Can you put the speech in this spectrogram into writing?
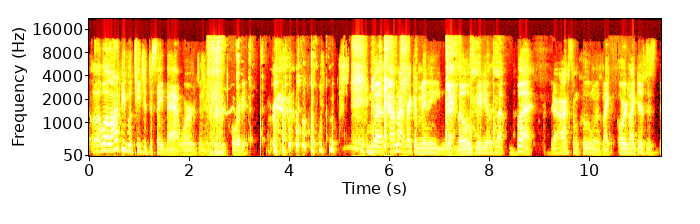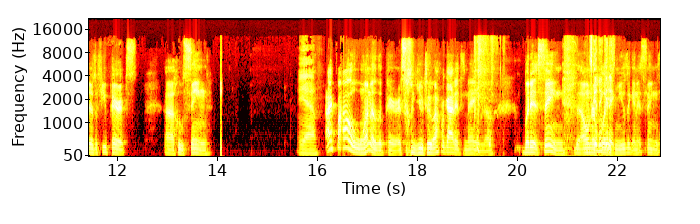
Uh, well, a lot of people teach it to say bad words and then they record it. but I'm not recommending you look those videos up. But there are some cool ones, like or like there's this, there's a few parrots uh, who sing. Yeah. I follow one of the parrots on YouTube. I forgot its name though, but it sings. The owner plays it. music and it sings.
